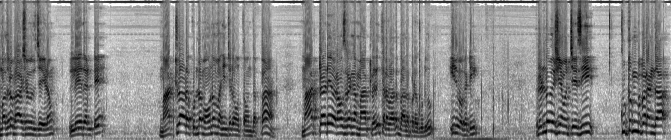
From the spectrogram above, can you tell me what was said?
మధుర భాషలు చేయడం లేదంటే మాట్లాడకుండా మౌనం వహించడం ఉత్తమం తప్ప మాట్లాడే అనవసరంగా మాట్లాడి తర్వాత బాధపడకూడదు. ఇది ఒకటి. రెండో విషయం వచ్చేసి కుటుంబపరంగా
